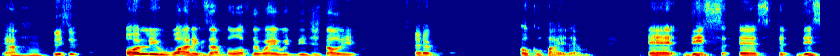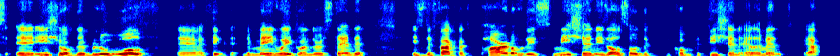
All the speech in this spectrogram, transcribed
Yeah, Mhm. this is only one example of the way we digitally uh, occupy them. Uh, this uh, sp- this uh, issue of the blue wolf, uh, I think the main way to understand it is the fact that part of this mission is also the competition element. Yeah,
